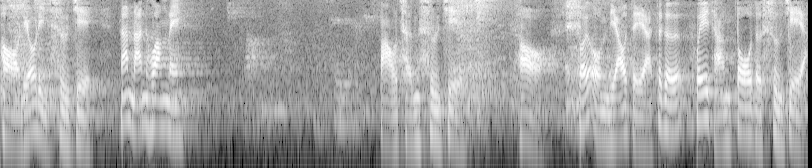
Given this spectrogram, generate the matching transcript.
哦，琉璃世界，那南方呢？宝城世界，哦，所以我们了解啊，这个非常多的世界啊，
